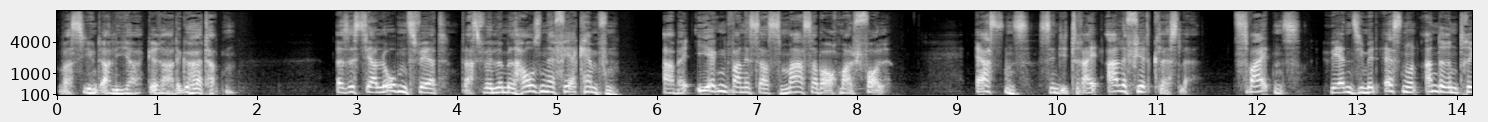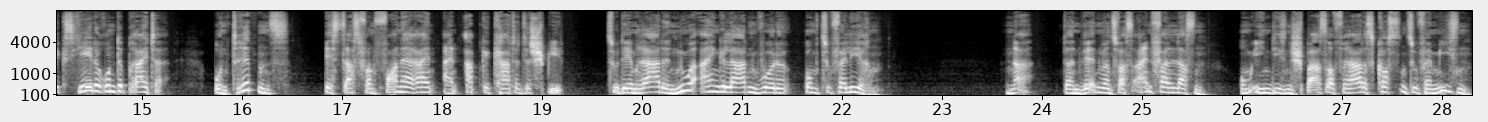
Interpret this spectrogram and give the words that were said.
was sie und Alia gerade gehört hatten. Es ist ja lobenswert, dass wir Lümmelhausener fair kämpfen. Aber irgendwann ist das Maß aber auch mal voll. Erstens sind die drei alle Viertklässler. Zweitens werden sie mit Essen und anderen Tricks jede Runde breiter. Und drittens ist das von vornherein ein abgekartetes Spiel, zu dem Rade nur eingeladen wurde, um zu verlieren. Na, dann werden wir uns was einfallen lassen um ihnen diesen Spaß auf Rades Kosten zu vermiesen,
